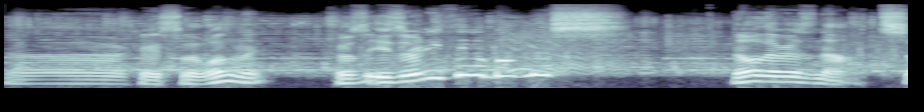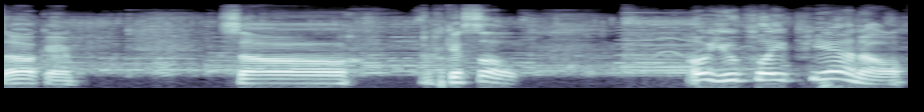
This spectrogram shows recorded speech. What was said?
Uh, okay, so it wasn't... Was, is there anything above this? No, there is not. Okay. So, I guess I'll... Oh, you play piano.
